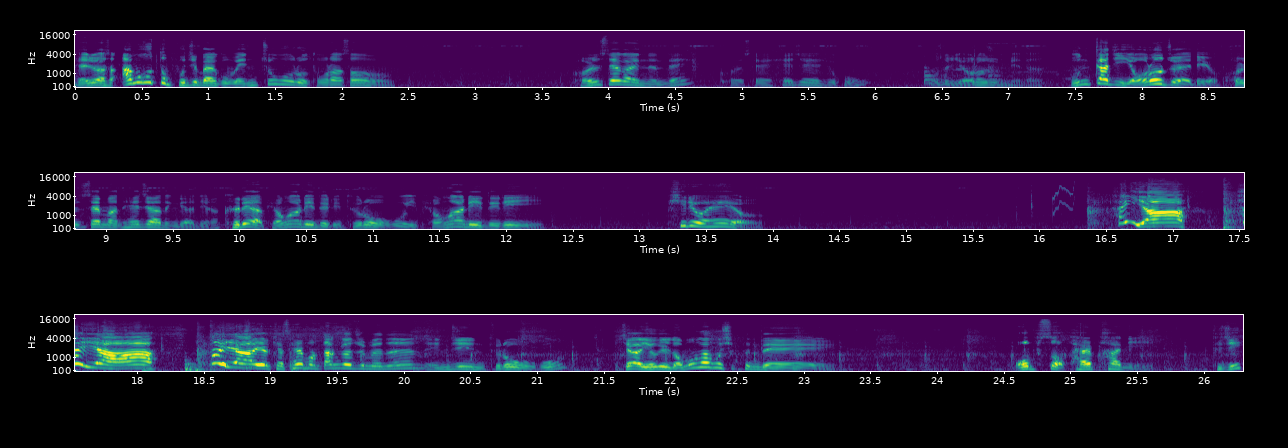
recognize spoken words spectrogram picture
내려와서 아무것도 보지 말고 왼쪽으로 돌아서 걸쇠가 있는데 걸쇠 해제해주고 문을 열어줍니다 문까지 열어줘야 돼요 걸쇠만 해제하는 게 아니라 그래야 병아리들이 들어오고 이 병아리들이 필요해요 하이야! 하이야! 하이야! 이렇게 세 번 당겨주면은 엔진 들어오고 제가 여길 넘어가고 싶은데 없어 발판이 그지?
